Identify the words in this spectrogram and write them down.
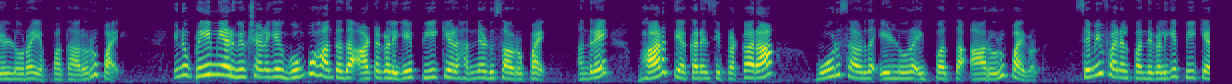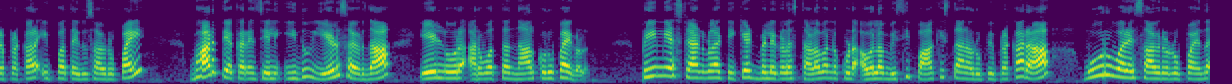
ಏಳ್ನೂರ ಎಪ್ಪತ್ತಾರು ರೂಪಾಯಿ. ಇನ್ನು ಪ್ರೀಮಿಯರ್ ವೀಕ್ಷಣೆಗೆ ಗುಂಪು ಹಂತದ ಆಟಗಳಿಗೆ ಪಿಕೆಆರ್ ಹನ್ನೆರಡು ಸಾವಿರ ರೂಪಾಯಿ. ಅಂದರೆ ಭಾರತೀಯ ಕರೆನ್ಸಿ ಪ್ರಕಾರ ಮೂರು ಸಾವಿರದ ಏಳ್ನೂರ ಇಪ್ಪತ್ತ ಆರು ರೂಪಾಯಿಗಳು. ಸೆಮಿಫೈನಲ್ ಪಂದ್ಯಗಳಿಗೆ ಪಿಕೆಆರ್ ಪ್ರಕಾರ ಇಪ್ಪತ್ತೈದು ಸಾವಿರ ರೂಪಾಯಿ. ಭಾರತೀಯ ಕರೆನ್ಸಿಯಲ್ಲಿ ಇದು ಏಳು ಸಾವಿರದ ಏಳ್ನೂರ ಅರವತ್ತ ನಾಲ್ಕು ರೂಪಾಯಿಗಳು. ಪ್ರೀಮಿಯರ್ ಸ್ಟ್ಯಾಂಡ್ಗಳ ಟಿಕೆಟ್ ಬೆಲೆಗಳ ಸ್ಥಳವನ್ನು ಕೂಡ ಅವಲಂಬಿಸಿ ಪಾಕಿಸ್ತಾನ ರೂಪಿ ಪ್ರಕಾರ ಮೂರುವರೆ ಸಾವಿರ ರೂಪಾಯಿಂದ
